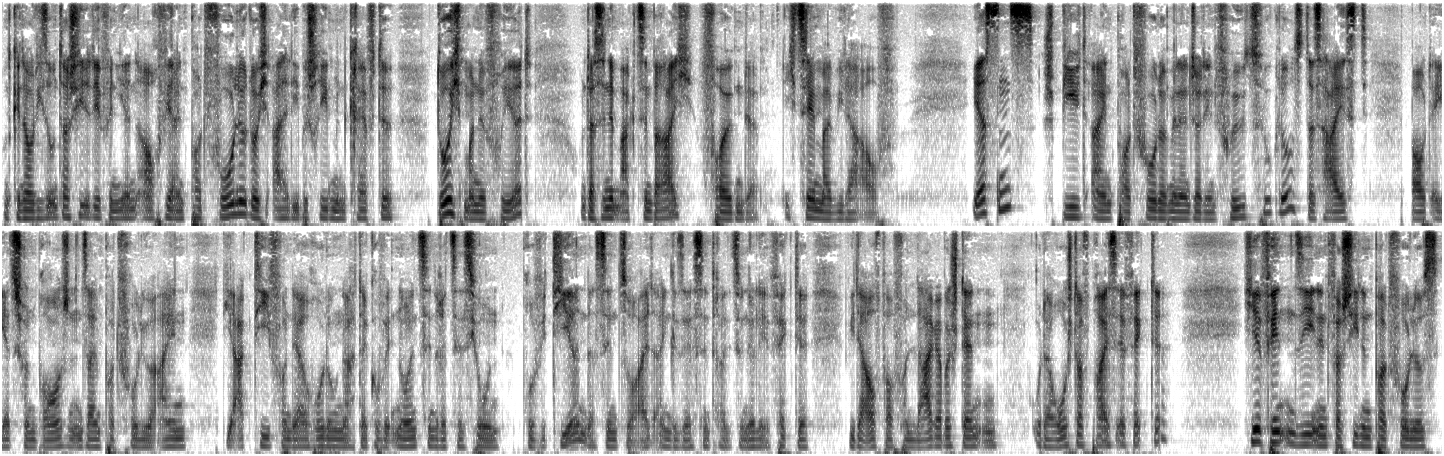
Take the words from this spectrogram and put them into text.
Und genau diese Unterschiede definieren auch, wie ein Portfolio durch all die beschriebenen Kräfte durchmanövriert. Und das sind im Aktienbereich folgende. Ich zähle mal wieder auf. Erstens spielt ein Portfolio-Manager den Frühzyklus, das heißt, baut er jetzt schon Branchen in sein Portfolio ein, die aktiv von der Erholung nach der Covid-19-Rezession profitieren. Das sind so alteingesessene traditionelle Effekte wie der Aufbau von Lagerbeständen oder Rohstoffpreiseffekte. Hier finden Sie in den verschiedenen Portfolios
